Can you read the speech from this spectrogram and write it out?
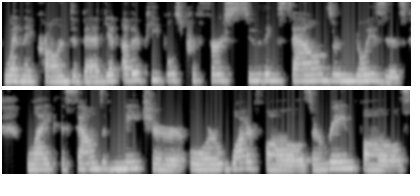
when they crawl into bed, yet other people's prefer soothing sounds or noises like the sounds of nature or waterfalls or rainfalls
